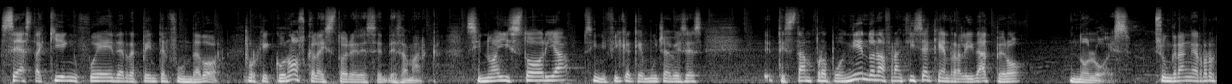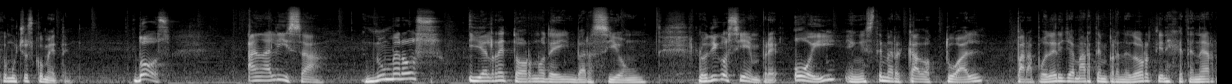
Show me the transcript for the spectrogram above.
sé hasta quién fue de repente el fundador, porque conozco la historia de, de esa marca. Si no hay historia, significa que muchas veces te están proponiendo una franquicia que en realidad pero no lo es. Es un gran error que muchos cometen. Dos, analiza números y el retorno de inversión. Lo digo siempre, hoy en este mercado actual, para poder llamarte emprendedor tienes que tener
